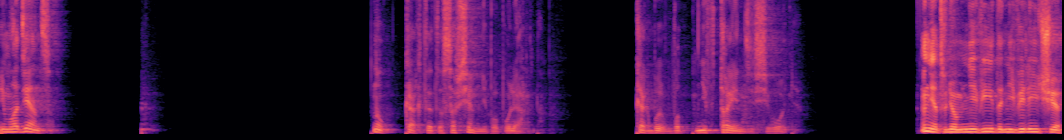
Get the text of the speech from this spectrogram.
и младенцем. Ну, как-то это совсем не популярно. Как бы вот не в тренде сегодня. Нет в нем ни вида, ни величия.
